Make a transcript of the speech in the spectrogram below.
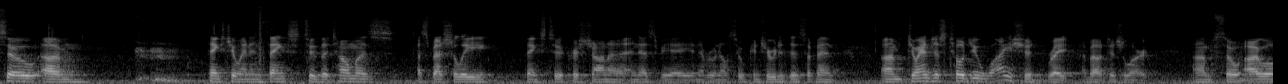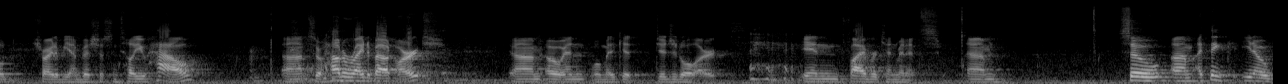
So um, thanks, Joanne, and thanks to the Thomas, especially thanks to Christiana and SVA and everyone else who contributed to this event. Um, Joanne just told you why you should write about digital art. Um, so I will try to be ambitious and tell you how. Uh, so how to write about art. Um, oh, and we'll make it digital art in five or 10 minutes. Um, so um, I think, you know,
